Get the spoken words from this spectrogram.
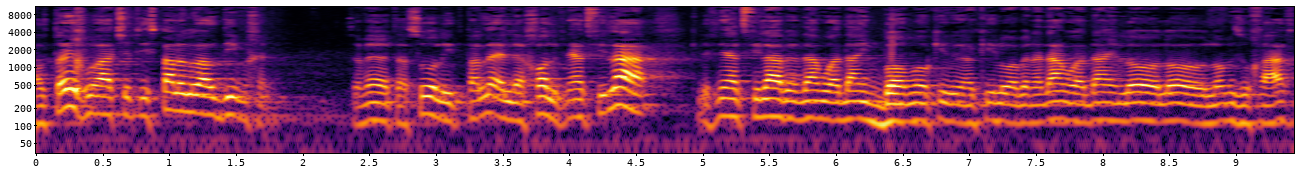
אל תאכלו עד שתספללו על דמכם. זאת אומרת, אסור להתפלל, לאכול לפני התפילה, כי לפני התפילה הבן אדם הוא עדיין בומו, כאילו, כאילו הבן אדם הוא עדיין לא, לא, לא מזוכח,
